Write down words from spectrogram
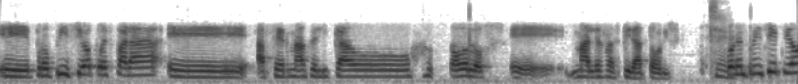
eh, propicio pues para eh, hacer más delicado todos los eh, males respiratorios. Por en principio,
